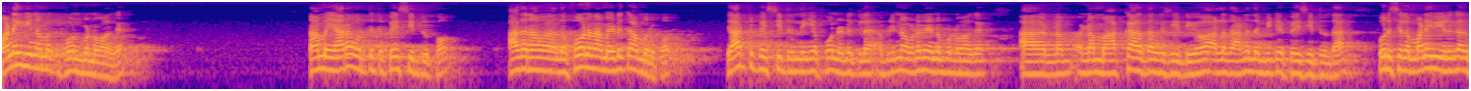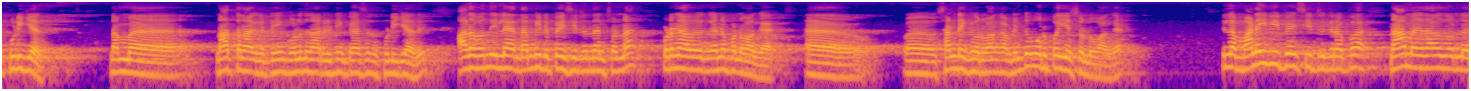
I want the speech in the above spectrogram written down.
மனைவி நமக்கு ஃபோன் பண்ணுவாங்க. நாம் யாரோ ஒருத்தர்கிட்ட பேசிகிட்டு இருப்போம். அதை நாம் அந்த ஃபோனை நாம் எடுக்காமல் இருப்போம். யார்கிட்ட பேசிகிட்டு இருந்தீங்க ஃபோன் எடுக்கல அப்படின்னா உடனே என்ன பண்ணுவாங்க? நம் நம்ம அக்கா தங்கச்சிகிட்டையோ அல்லது அண்ணந்தம்பிகிட்டயோ பேசிகிட்டு இருந்தால் ஒரு சில மனைவிகளுக்கு அது பிடிக்காது. நம்ம நாத்தனார்கிட்டையும் கொழுந்தனார்கிட்டையும் பேசுறது பிடிக்காது. அதை வந்து இல்லை என் தம்பிகிட்ட பேசிகிட்டு இருந்தேன்னு சொன்னால் உடனே அவங்க என்ன பண்ணுவாங்க? சண்டைக்கு வருவாங்க அப்படின்ட்டு ஒரு பையன் சொல்லுவாங்க. இல்லை மனைவி பேசிகிட்டு இருக்கிறப்ப நாம் ஏதாவது ஒன்று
